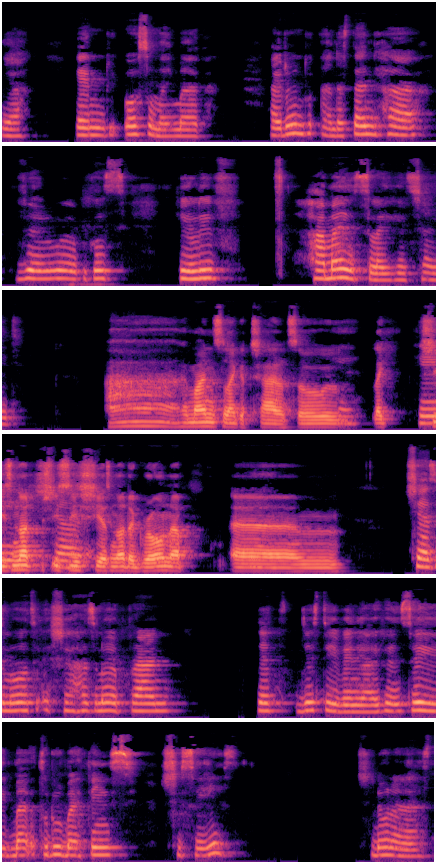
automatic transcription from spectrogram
Yeah, and also my mother. I don't understand her very well because he live. Her mind is like a child. Ah, her mind is like a child. So Yeah. like she's not. She she is not a grown up. Um, She has not. She has no plan. That just even I can say by, to do by things. She say yes. She don't understand.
